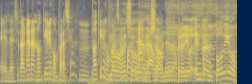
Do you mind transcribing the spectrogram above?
el de Zetangana no tiene comparación. Mm. No tiene comparación con nada, boludo. Pero digo, ¿entra en el podio?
